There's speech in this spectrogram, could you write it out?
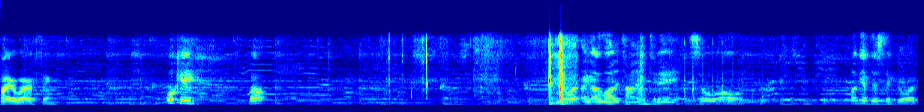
Firewire thing. Okay, well, you know what? I got a lot of time today, so I'll I'll get this thing going.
